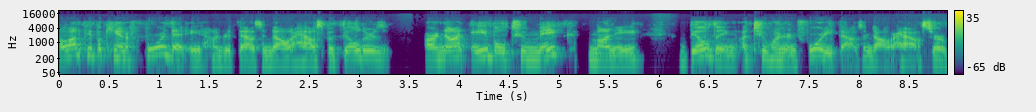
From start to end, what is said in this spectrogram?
a lot of people can't afford that $800,000 house, but builders are not able to make money building a $240,000 house or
